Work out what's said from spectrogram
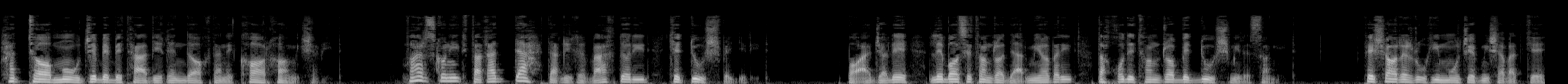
حتی موجب به تعویق انداختن کارها می‌شوید. فرض کنید فقط ده دقیقه وقت دارید که دوش بگیرید. با عجله لباستان را در میآورید و خودتان را به دوش میرسانید. فشار روحی موجب می شود که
